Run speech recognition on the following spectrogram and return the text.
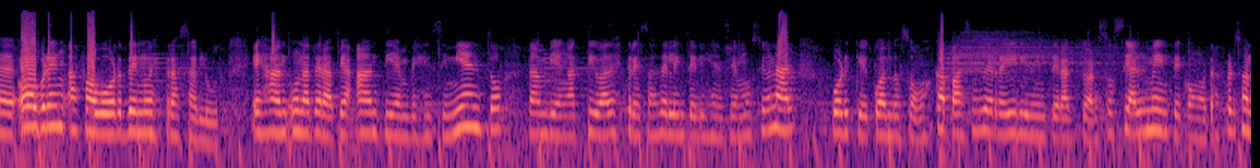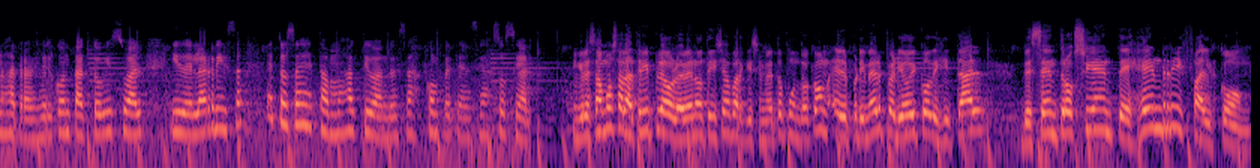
eh, obren a favor de nuestra salud. Es una terapia anti-envejecimiento, también activa destrezas de la inteligencia emocional, porque cuando somos capaces de reír y de interactuar socialmente con otras personas a través del contacto visual y de la risa, entonces estamos activando esas competencias sociales. Ingresamos a la www.noticiasbarquisimeto.com, el primer periódico digital de Centro Occidente, Henry Falcón.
